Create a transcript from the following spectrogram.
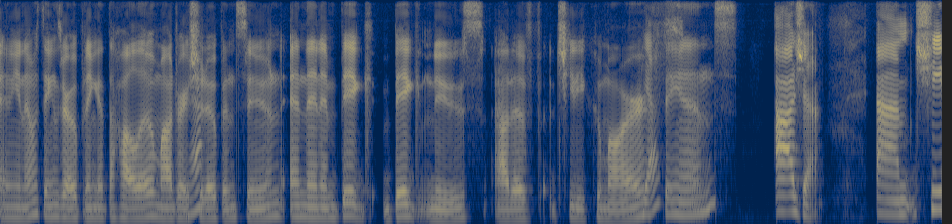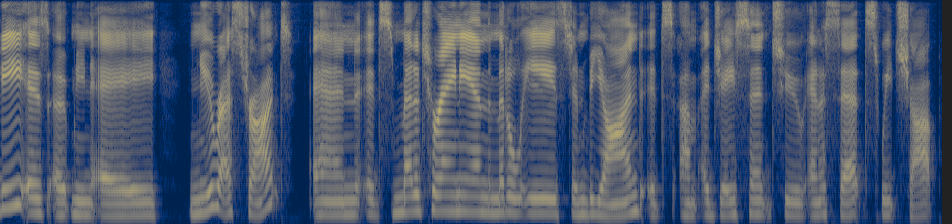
and you know, things are opening at the Hollow. Madre Yeah. should open soon. And then in big, big news out of Cheetie Kumar Yes. fans. Ajja. Um, Chidi is opening a new restaurant and it's Mediterranean, the Middle East, and beyond. It's um, adjacent to Anisette Sweet Shop,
